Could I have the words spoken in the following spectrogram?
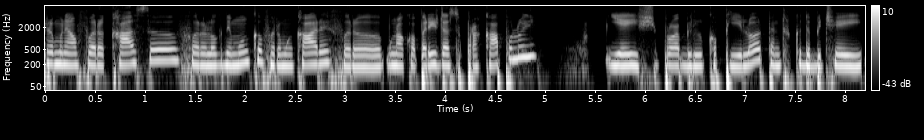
rămâneau fără casă, fără loc de muncă, fără mâncare, fără un acoperiș deasupra capului, ei și probabil copiilor, pentru că de obicei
